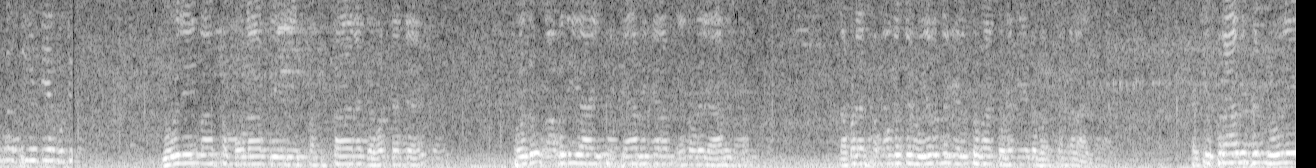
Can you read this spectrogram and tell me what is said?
പ്ലസ് കിട്ടിയ കുട്ടി ജൂലൈ മാസം മൂന്നാം തീയതി സംസ്ഥാന ഗവൺമെന്റ് പൊതു അവധിയായി പ്രഖ്യാപിക്കണം എന്നുള്ളൊരു ആവശ്യം നമ്മുടെ സമൂഹത്തിൽ ഉയർന്നു കേൾക്കുവാൻ തുടങ്ങിയിട്ട് വർഷങ്ങളായി. പക്ഷെ ഇപ്രാവശ്യം ജൂലൈ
